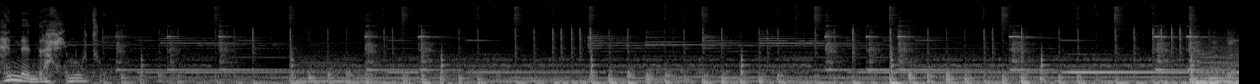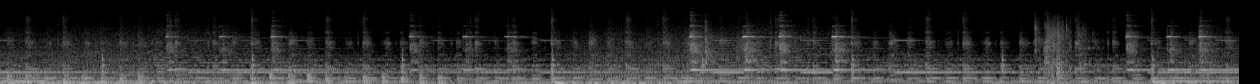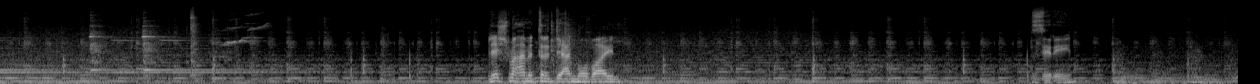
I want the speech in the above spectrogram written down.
هن رح يموتوا. ليش ما عم تردي على الموبايل؟ زيرين؟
